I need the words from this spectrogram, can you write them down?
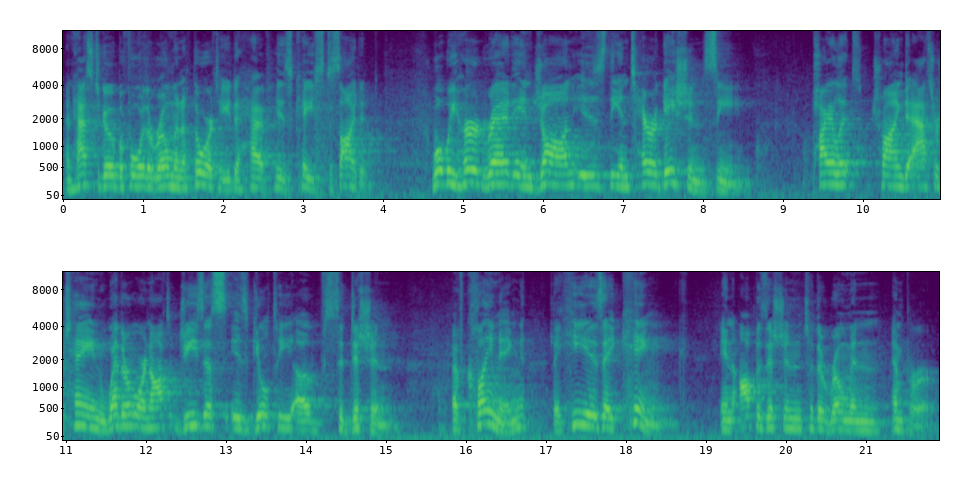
and has to go before the Roman authority to have his case decided. What we heard read in John is the interrogation scene. Pilate trying to ascertain whether or not Jesus is guilty of sedition, of claiming that he is a king in opposition to the Roman emperor.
